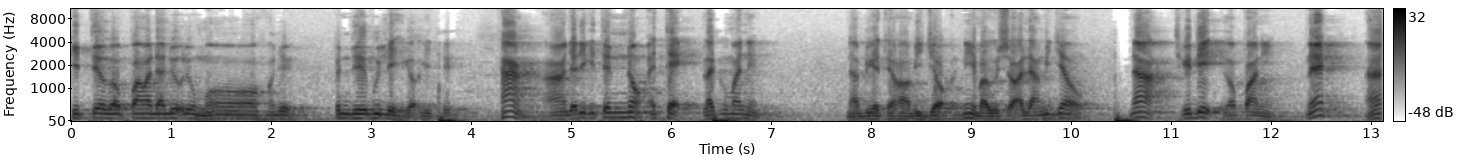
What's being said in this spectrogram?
Kita orang ada duduk rumah je. Benda boleh kat kita. Ha, ha jadi kita knock attack lagu mana? Nabi kata ha bijak ni baru soalan bijak. Nak cerdik apa ni? Neh. Ha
